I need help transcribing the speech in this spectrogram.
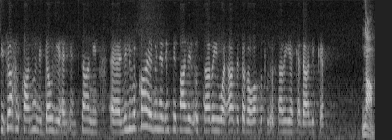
تجاه القانون الدولي الإنساني للوقاية من الانفصال الأسري وإعادة الروابط الأسرية كذلك. نعم.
